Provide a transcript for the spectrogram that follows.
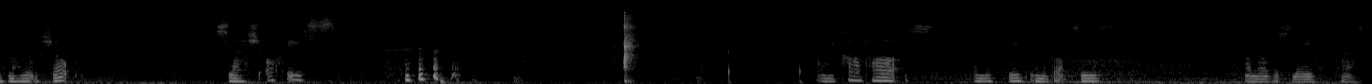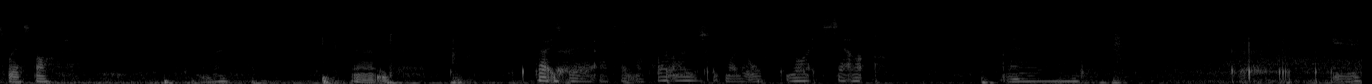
is my little shop slash office. All my car parts are listed in the boxes. And obviously that's where stuff, you know. And that is where I take my photos with my little light set up. And here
